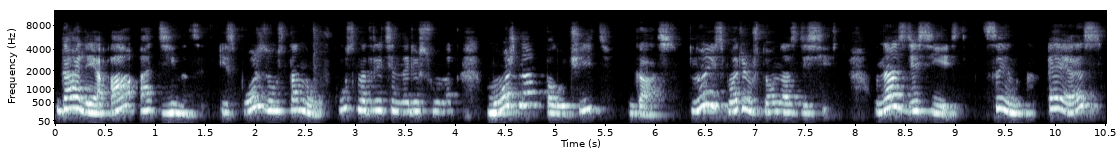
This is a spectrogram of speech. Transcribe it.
Далее А11. Используя установку, смотрите на рисунок, можно получить газ. Ну и смотрим, что у нас здесь есть. У нас здесь есть цинк С,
